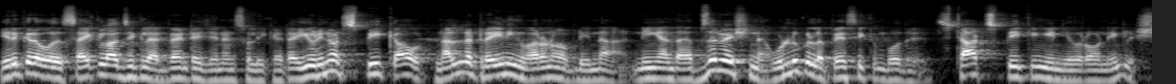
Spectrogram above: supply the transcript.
இருக்கிற ஒரு சைக்கலாஜிக்கல் அட்வான்டேஜ் என்னன்னு சொல்லி கேட்டால் யூ டி நாட் ஸ்பீக் அவுட் நல்ல ட்ரைனிங் வரணும் அப்படின்னா நீங்கள் அந்த அப்சர்வேஷனை உள்ளுக்குள்ளே பேசிக்கும் போது start speaking in your own English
